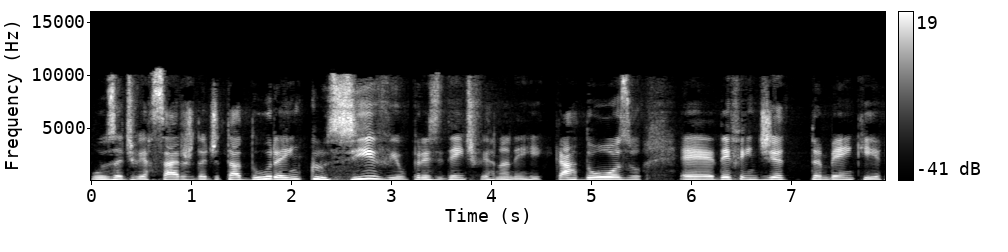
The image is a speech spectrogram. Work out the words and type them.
os adversários da ditadura, inclusive o presidente Fernando Henrique Cardoso, é, defendia também que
